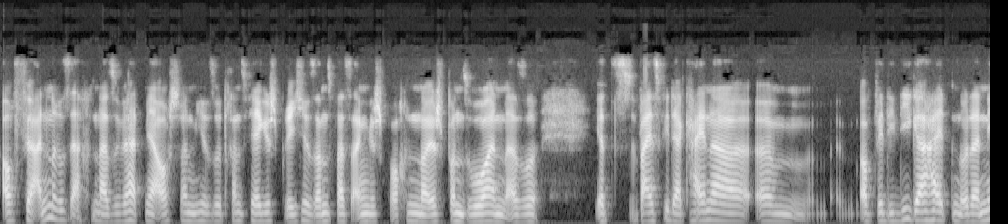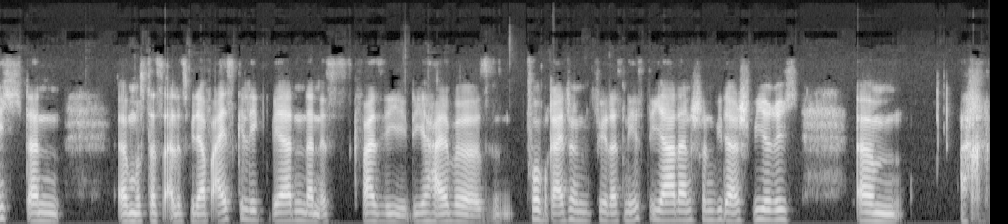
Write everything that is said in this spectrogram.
auch für andere Sachen. Also wir hatten ja auch schon hier so Transfergespräche, sonst was angesprochen, neue Sponsoren. Also jetzt weiß wieder keiner, ähm, ob wir die Liga halten oder nicht, dann äh, muss das alles wieder auf Eis gelegt werden. Dann ist quasi die halbe Vorbereitung für das nächste Jahr dann schon wieder schwierig. Ähm, ach,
